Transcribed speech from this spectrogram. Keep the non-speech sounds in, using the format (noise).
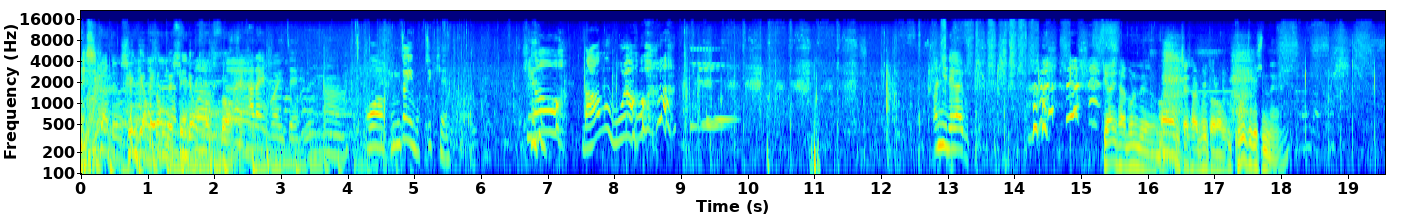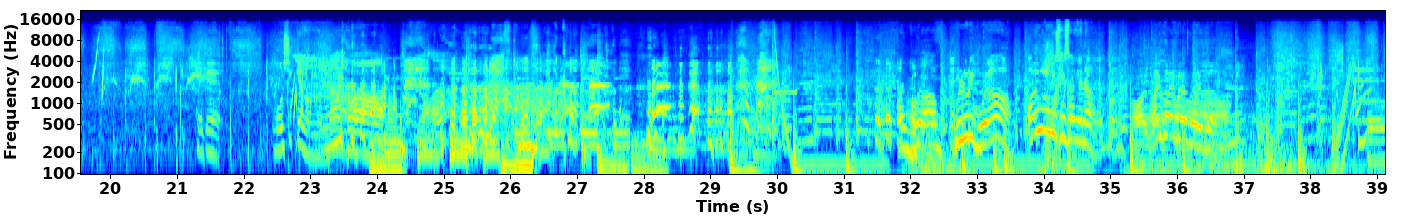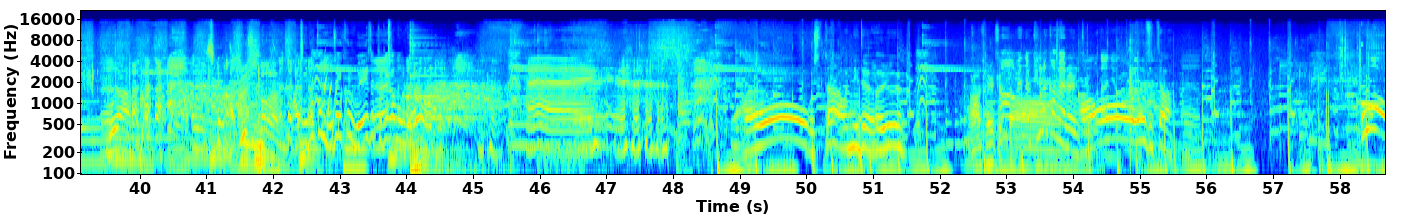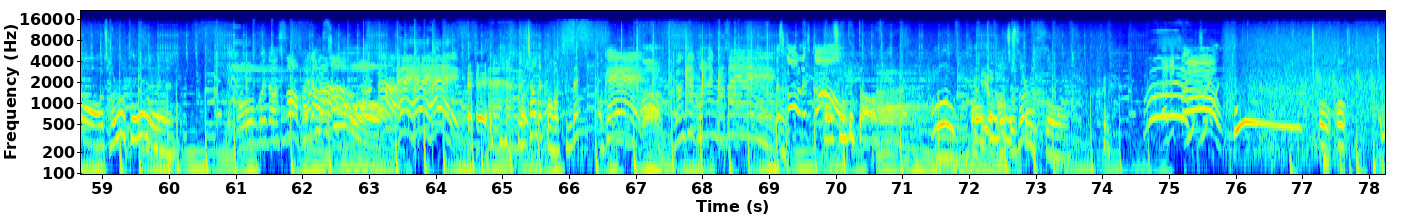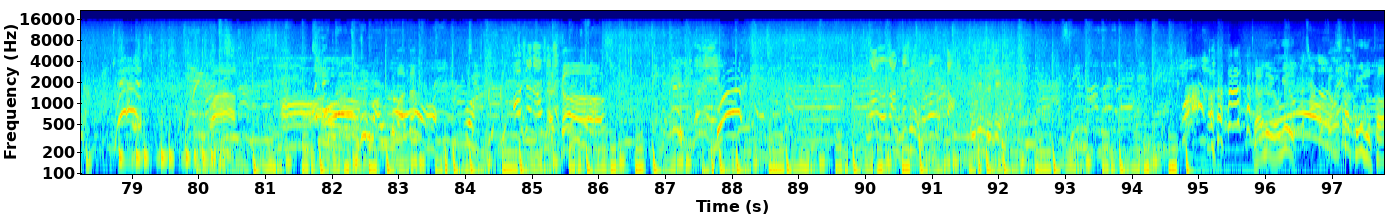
없네 시가도. 신경 썼네, 신경 썼어. 갈아입어 이제. 와 굉장히 묵직해. 귀여워. (laughs) 나무 뭐야? (laughs) 언니 내가 입을게. (laughs) 기한이 잘 이런 거. 진짜 잘 불더라고. 불어주고 싶네. 되게 멋있게 넣는다. 아니 뭐야 물놀이 뭐야? 아이고 아이고 세상에나. 아이고 아이고 아이고 아이고. 뭐야? 왜 실망을 하는 거야? 아니 거면 모자이크를 왜 해서 기대감 온 거예요? 에이. 오 멋있다 언니들. 아, 재밌겠다. 아, 맨날 필름 카메라를 들고 다녀. 오 이거 어, 진짜. 우와 잘 나왔어. 오 왔어. 거의 다 왔어. 에이 에이 에이. 괜찮을 것 같은데? 오케이. 명질 고생 고생. Let's go, let's go. 어, 재밌겠다. 어, 드디어. 아, 진짜 설렜어. Let it go. 어, 어. 와, 어, 물 많다. 맞아? 아 시원해, 아 시원해. let's go. 야 근데 여기 스타 되게 좋다.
